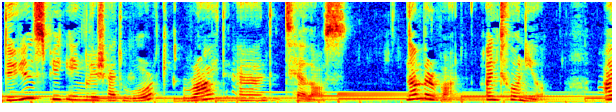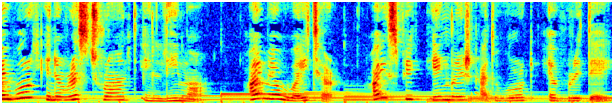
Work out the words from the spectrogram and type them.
Do you speak English at work? Write and tell us. Number 1. Antonio. I work in a restaurant in Lima. I'm a waiter. I speak English at work every day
